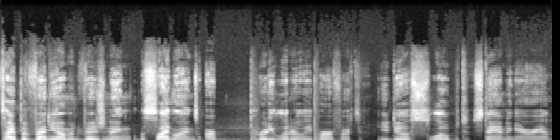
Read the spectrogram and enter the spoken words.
type of venue I'm envisioning, the sight lines are pretty literally perfect. You do a sloped standing area,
